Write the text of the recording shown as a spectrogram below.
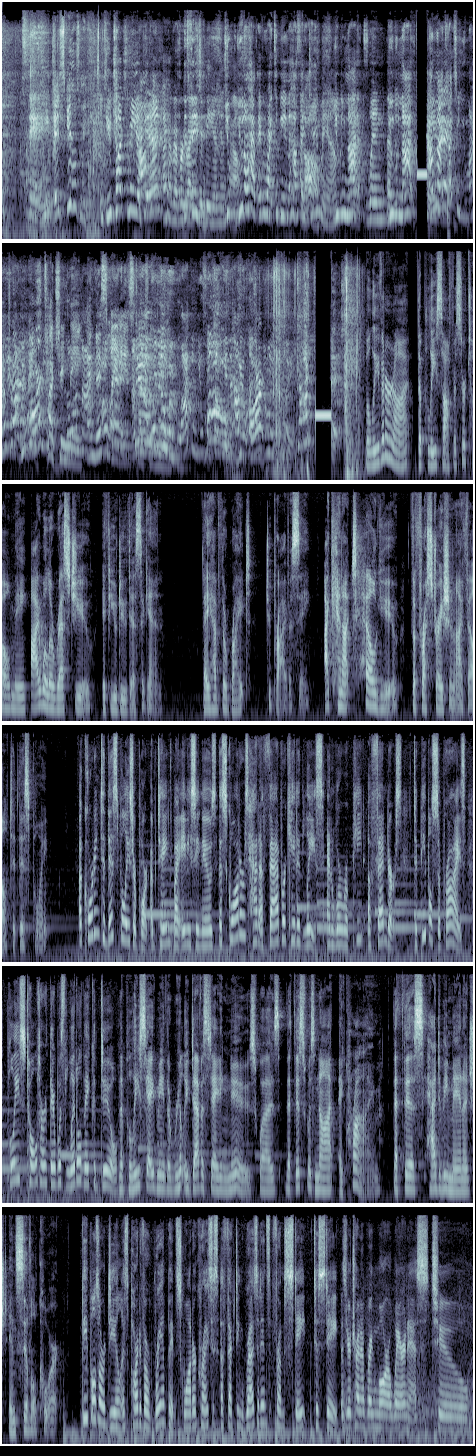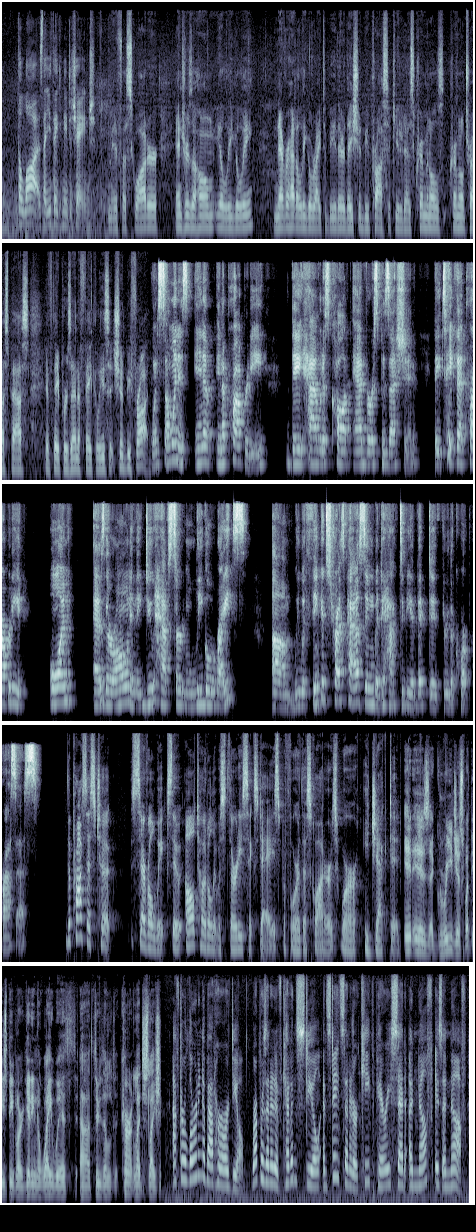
standing here. Excuse me. If you touch me again, I have every The right to be in this you, house. You don't have every right to be in the house I at all. do, ma'am. You do not. I- when- you do not. I'm not touching you, Maya. You are touching No, me, I'm not. and this Okay. lady is I'm not- touching no, me. we're blocking you from coming in the house You are- you're doing too much. Believe it or not, the police officer told me, I will arrest you if you do this again. They have the right to privacy. I cannot tell you the frustration I felt at this point. According to this police report obtained by ABC News, the squatters had a fabricated lease and were repeat offenders. To Peoples' surprise, police told her there was little they could do. The police gave me the really devastating news was that this was not a crime, that this had to be managed in civil court. Peoples' ordeal is part of a rampant squatter crisis affecting residents from state to state. As you're trying to bring more awareness to the laws that you think need to change. If a squatter enters a home illegally, never had a legal right to be there, they should be prosecuted as criminals, criminal trespass. If they present a fake lease, it should be fraud. When someone is in a in a property, they have what is called adverse possession. They take that property on as their own, and they do have certain legal rights. Um, we would think it's trespassing, but they have to be evicted through the court process. The process took several weeks. So all total, it was 36 days before the squatters were ejected. It is egregious what these people are getting away with uh, through the current legislation. After learning about her ordeal, Representative Kevin Steele and State Senator Keith Perry said enough is enough.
